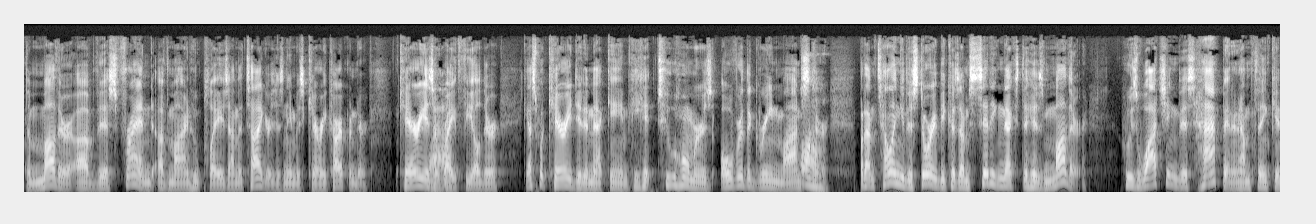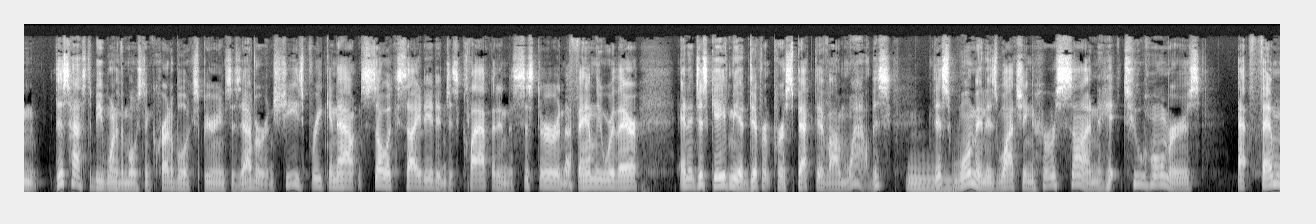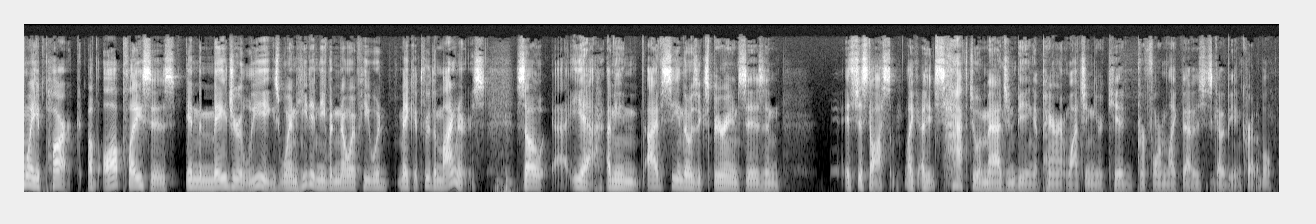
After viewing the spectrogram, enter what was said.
the mother of this friend of mine who plays on the tigers his name is kerry carpenter kerry is wow. a right fielder Guess what Kerry did in that game? He hit two homers over the green monster. Oh. But I'm telling you the story because I'm sitting next to his mother who's watching this happen and I'm thinking this has to be one of the most incredible experiences ever and she's freaking out and so excited and just clapping and the sister and the family were there and it just gave me a different perspective on wow this mm. this woman is watching her son hit two homers at Fenway Park, of all places, in the major leagues when he didn't even know if he would make it through the minors. So, uh, yeah, I mean, I've seen those experiences and it's just awesome. Like, I just have to imagine being a parent watching your kid perform like that. It's just got to be incredible.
